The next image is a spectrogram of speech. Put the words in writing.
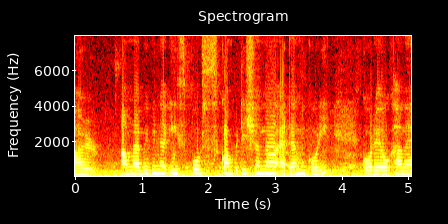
আর আমরা বিভিন্ন ই স্পোর্টস কম্পিটিশনও অ্যাটেন্ড করি, করে ওখানে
